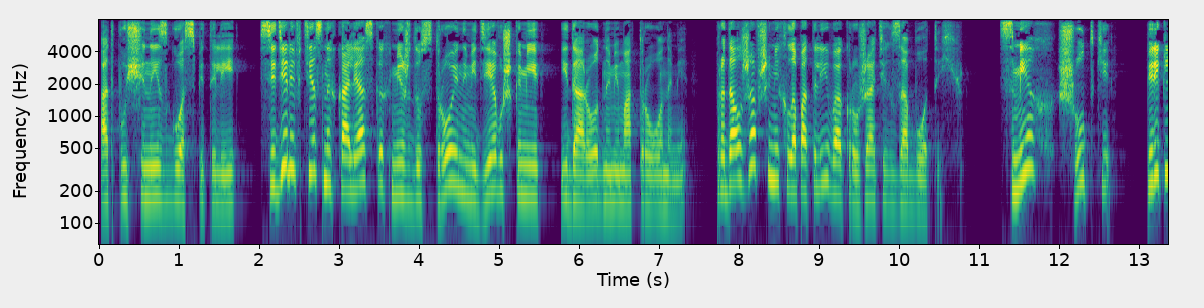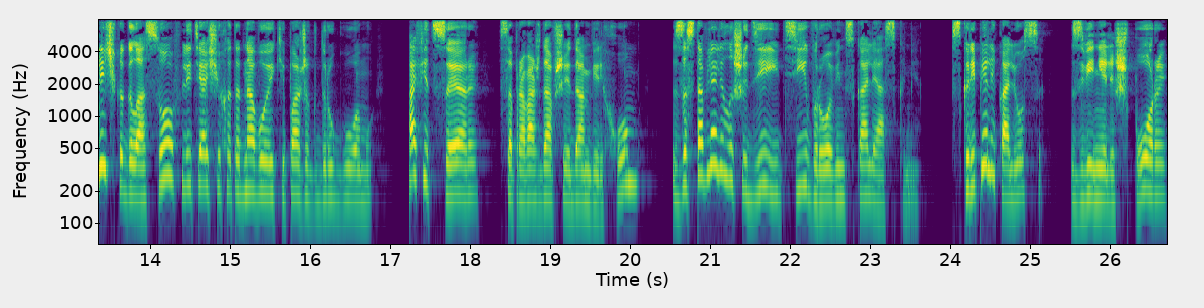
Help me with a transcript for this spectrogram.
отпущенные из госпиталей, сидели в тесных колясках между стройными девушками и дородными матронами, продолжавшими хлопотливо окружать их заботой. Смех, шутки, перекличка голосов, летящих от одного экипажа к другому, офицеры, сопровождавшие дам верхом, заставляли лошадей идти вровень с колясками. Скрипели колеса, звенели шпоры,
